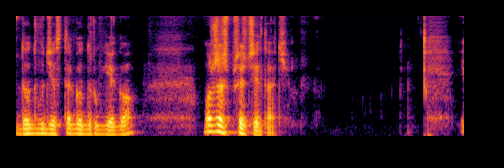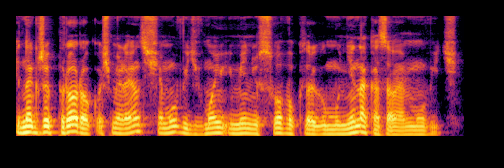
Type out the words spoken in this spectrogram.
do 22 możesz przeczytać. Jednakże prorok, ośmielający się mówić w moim imieniu słowo, którego mu nie nakazałem mówić,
